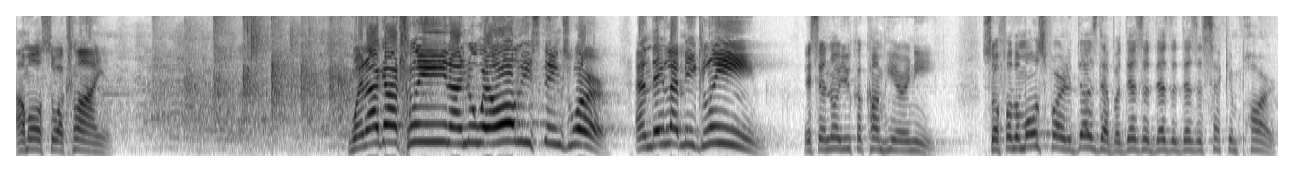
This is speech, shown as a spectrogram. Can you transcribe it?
I'm also a client. When I got clean, I knew where all these things were, and they let me glean. They said, No, you could come here and eat. So for the most part, it does that, but there's a, there's, a, there's a second part.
